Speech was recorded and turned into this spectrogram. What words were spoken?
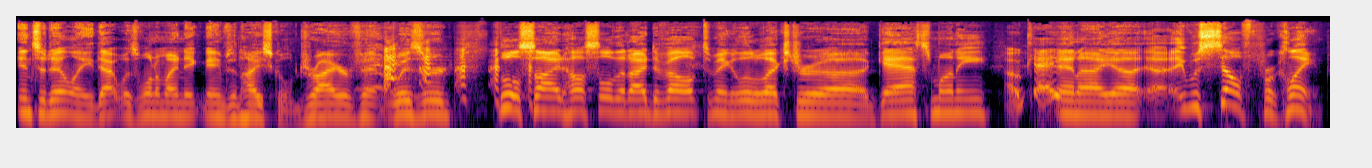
Incidentally, that was one of my nicknames in high school, Dryer Vent Wizard. little side hustle that I developed to make a little extra uh, gas money. Okay. And I, uh, it was self-proclaimed.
